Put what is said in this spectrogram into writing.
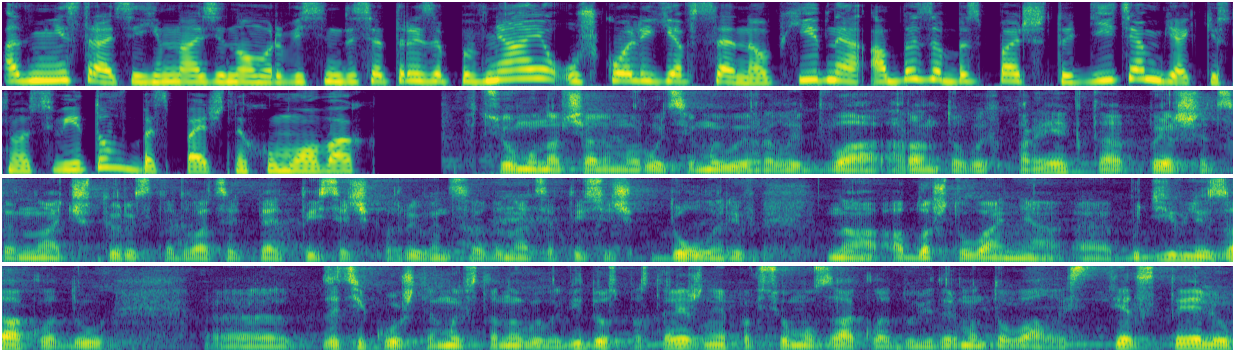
Адміністрація гімназії номер 83 запевняє, у школі є все необхідне, аби забезпечити дітям якісну освіту в безпечних умовах. В цьому навчальному році ми виграли два грантових проекти. Перше це на 425 тисяч гривень, це 11 тисяч доларів на облаштування е, будівлі закладу. Е, За ці кошти ми встановили відеоспостереження по всьому закладу, відремонтували сте- стелю.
